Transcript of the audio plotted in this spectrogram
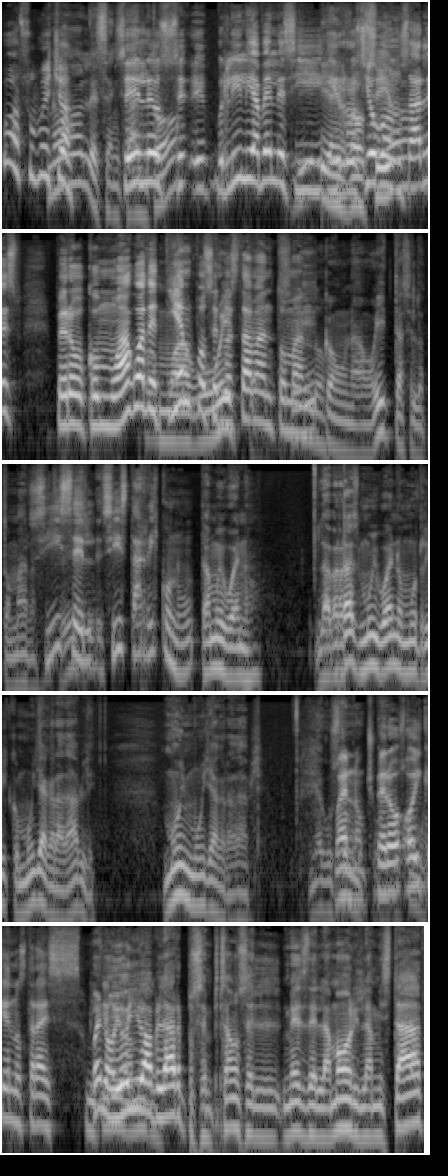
Oh, su mecha. No, les encantó. se- eh, Lilia Vélez y, Lilia y y Rocío, Rocío. González, pero como agua de Como tiempo se lo estaban tomando. Sí, con una agüita se lo tomaron. Sí, se- sí está rico, ¿no? Está muy bueno. La verdad es muy bueno, muy rico, muy agradable. Muy, muy agradable. Me gustó Bueno, mucho, pero gustó hoy mucho. qué nos traes. mi Bueno, hoy iba a amigo? hablar, pues empezamos el mes del amor y la amistad.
